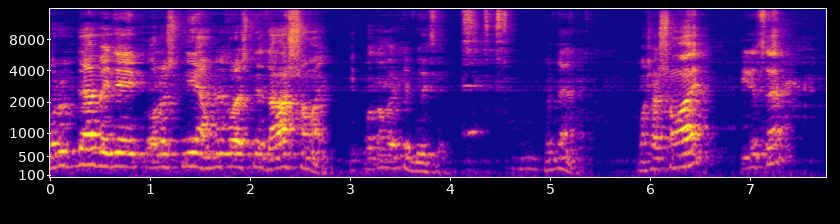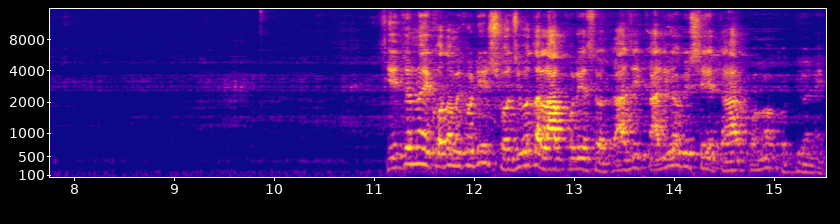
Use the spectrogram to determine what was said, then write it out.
গরুদেব এই যে কলস নিয়ে অমৃত কলস নিয়ে যাওয়ার সময় এই প্রথম বইছে। বুঝলেন? বসার সময় সেই জন্য এই কদম একটি সজীবতা লাভ করিয়াছে। কাজে কালীয় বিষয়ে তাহার কোনো ক্ষতিও নেই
